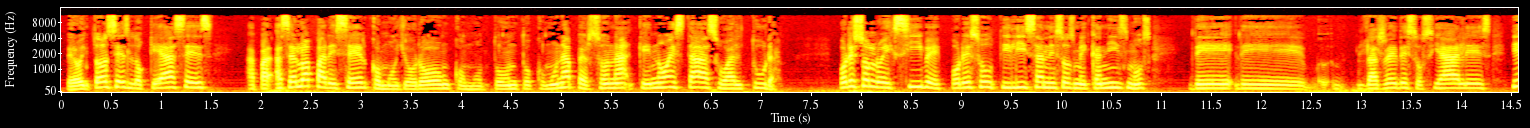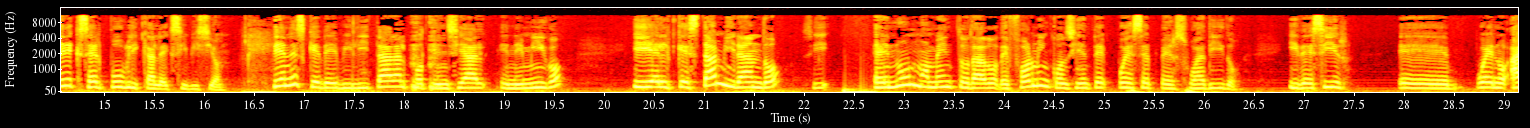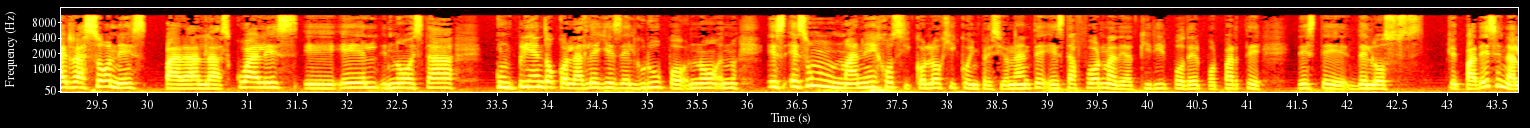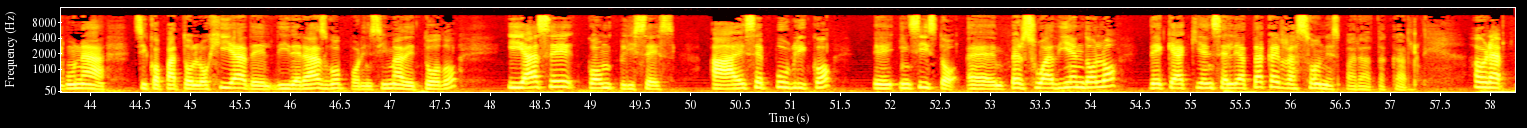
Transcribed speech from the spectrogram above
Pero entonces lo que hace es hacerlo aparecer como llorón, como tonto, como una persona que no está a su altura. Por eso lo exhibe, por eso utilizan esos mecanismos de, de, las redes sociales. Tiene que ser pública la exhibición. Tienes que debilitar al potencial enemigo y el que está mirando, ¿sí? en un momento dado, de forma inconsciente, puede ser persuadido y decir, eh, bueno, hay razones para las cuales eh, él no está cumpliendo con las leyes del grupo. No, es, es, un manejo psicológico impresionante esta forma de adquirir poder por parte de este de los que padecen alguna psicopatología del liderazgo por encima de todo y hace cómplices a ese público, eh, insisto, eh, persuadiéndolo de que a quien se le ataca hay razones para atacarlo. Ahora,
